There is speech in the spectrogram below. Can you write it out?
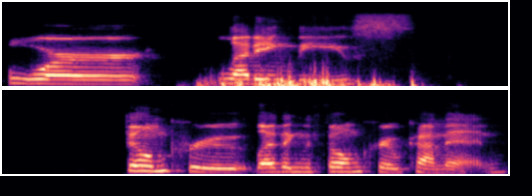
for letting these film crew, letting the film crew come in.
